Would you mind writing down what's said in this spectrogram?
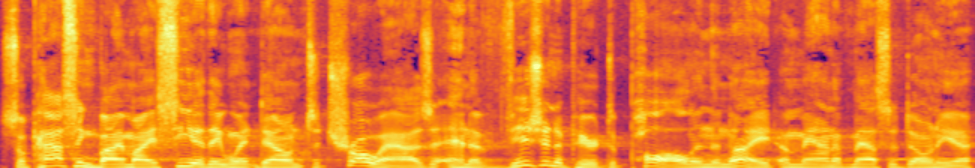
So, passing by Mysia, they went down to Troas, and a vision appeared to Paul in the night. A man of Macedonia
